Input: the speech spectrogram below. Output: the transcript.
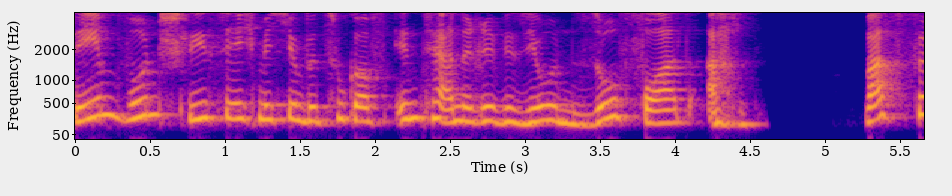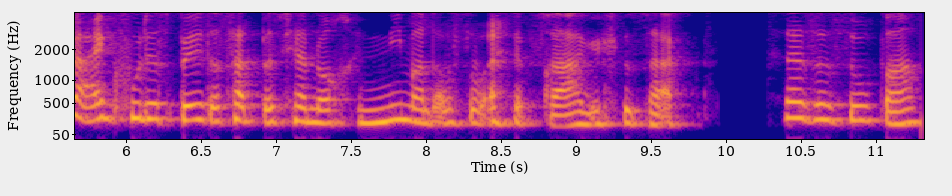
Dem Wunsch schließe ich mich in Bezug auf interne Revision sofort an. Was für ein cooles Bild, das hat bisher noch niemand auf so eine Frage gesagt. Das ist super.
